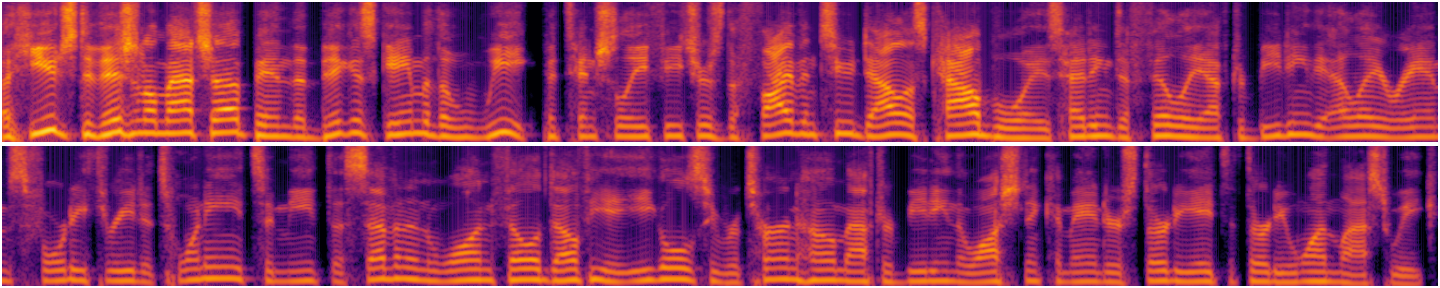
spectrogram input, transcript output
A huge divisional matchup and the biggest game of the week potentially features the 5 and 2 Dallas Cowboys heading to Philly after beating the LA Rams 43 to 20 to meet the 7 and 1 Philadelphia Eagles who return home after beating the Washington Commanders 38 to 31 last week.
